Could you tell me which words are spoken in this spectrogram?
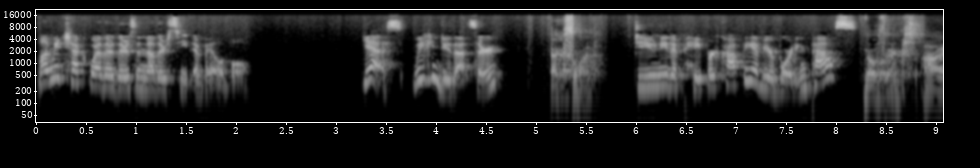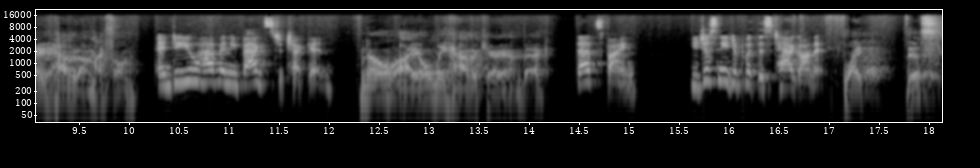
Let me check whether there's another seat available. Yes, we can do that, sir. Excellent. Do you need a paper copy of your boarding pass? No thanks. I have it on my phone. And do you have any bags to check in? No, I only have a carry-on bag. That's fine. You just need to put this tag on it. Like this?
